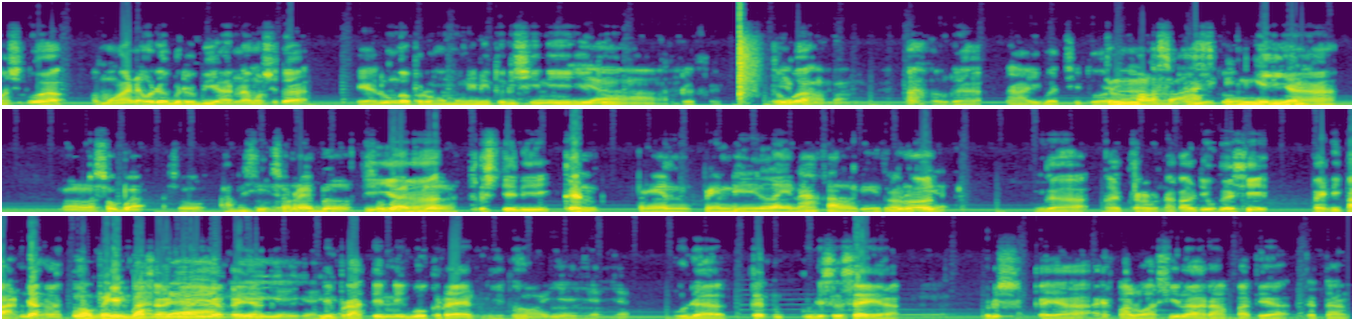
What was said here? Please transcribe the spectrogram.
Maksud gua omongannya udah berlebihan lah maksudnya ya lu nggak perlu ngomongin itu di sini gitu Iya. udah itu Iya gua paham paham. ah udah naibat sih tuh Itu malah so asik ini jadinya. iya Malah soba so apa sih so rebel, so iya bandel. terus jadi kan Pengen pengen dinilai nakal gitu Oh, berarti ya. nggak nggak terlalu nakal juga sih pengen dipandang lah tuh Oh, mungkin bahasanya iya kayak iya, iya, ini iya. perhatiin nih gue keren gitu Oh iya iya iya. udah kan udah selesai ya terus kayak evaluasi lah rapat ya tentang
